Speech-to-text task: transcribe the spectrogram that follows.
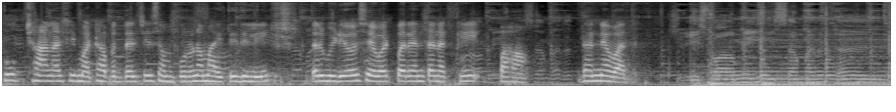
खूप छान अशी मठाबद्दलची संपूर्ण माहिती दिली. तर व्हिडिओ शेवटपर्यंत नक्की पहा. धन्यवाद. श्री स्वामी समर्थ.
